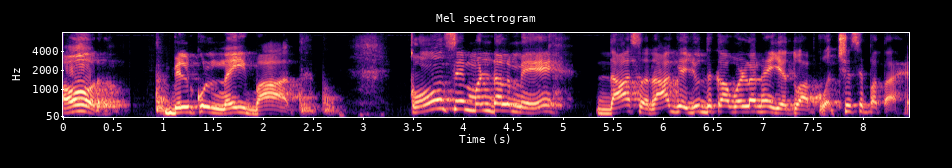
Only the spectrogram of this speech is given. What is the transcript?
और बिल्कुल नई बात, कौन से मंडल में दास राग युद्ध का वर्णन है, यह तो आपको अच्छे से पता है।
